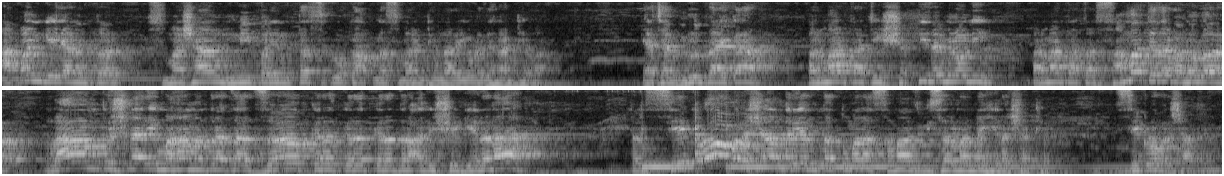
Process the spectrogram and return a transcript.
आपण गेल्यानंतर स्मशानभूमीपर्यंतच लोक आपलं स्मरण ठेवणार एवढं ध्यानात ठेवा. याच्या विरुद्ध ऐका परमार्थाची शक्ती जर मिळवली परमार्थाचं सामर्थ्य जर वाढवलं रामकृष्णारी महामंत्राचा जप करत करत करत जर आयुष्य गेलं ना तर शेकडो वर्षापर्यंत तुम्हाला समाज विसरणार नाही हे लक्षात ठेव. शेकडो वर्षापर्यंत.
